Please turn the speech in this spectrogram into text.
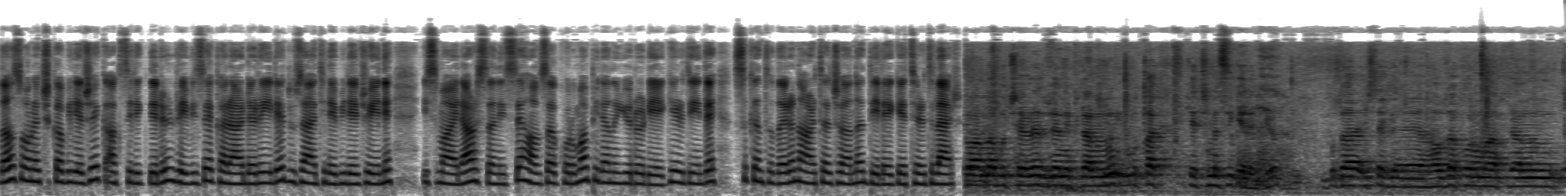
daha sonra çıkabilecek aksiliklerin revize kararları ile düzeltilebileceğini, İsmail Arslan ise havza koruma planı yürürlüğe girdiğinde sıkıntıların artacağını dile getirdiler. Şu anda bu çevre düzeni planının mutlak geçmesi gerekiyor. Bu da işte e, havza koruma planının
